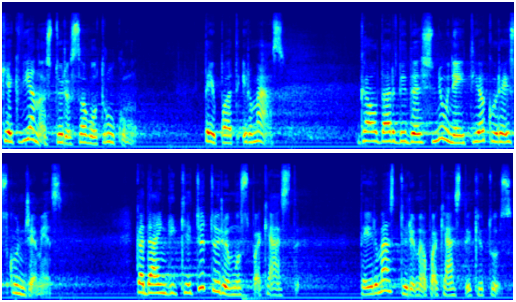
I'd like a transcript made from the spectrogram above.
Kiekvienas turi savo trūkumų, taip pat ir mes. Gal dar didesnių nei tie, kuriais skundžiamės kadangi kiti turi mus pakesti, tai ir mes turime pakesti kitus.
